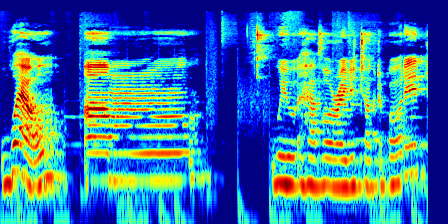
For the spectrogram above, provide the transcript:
Well, um, we have already talked about it.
